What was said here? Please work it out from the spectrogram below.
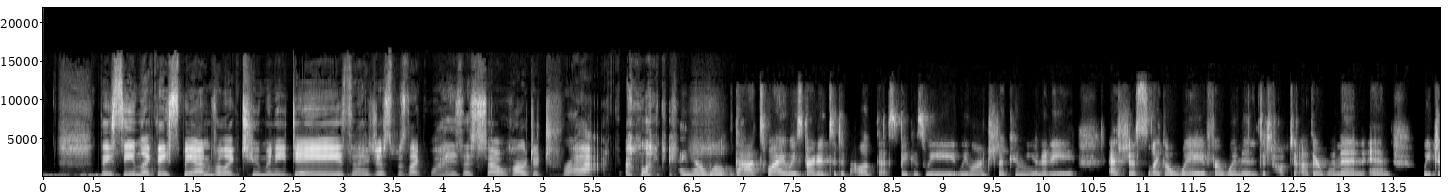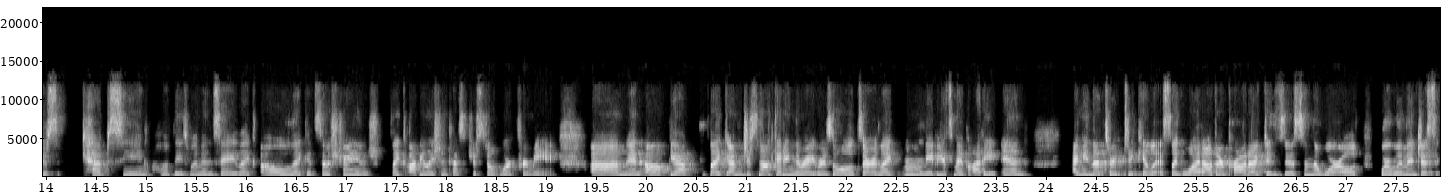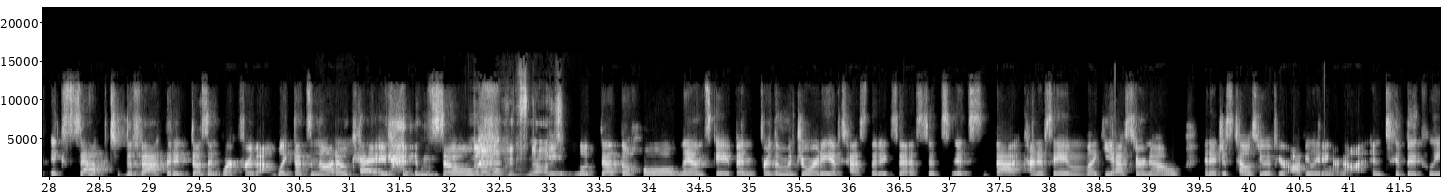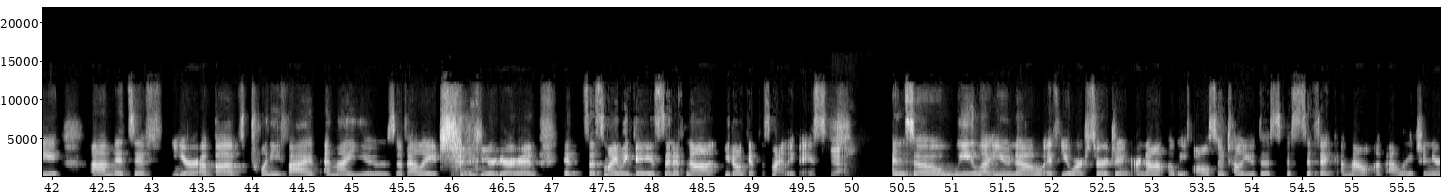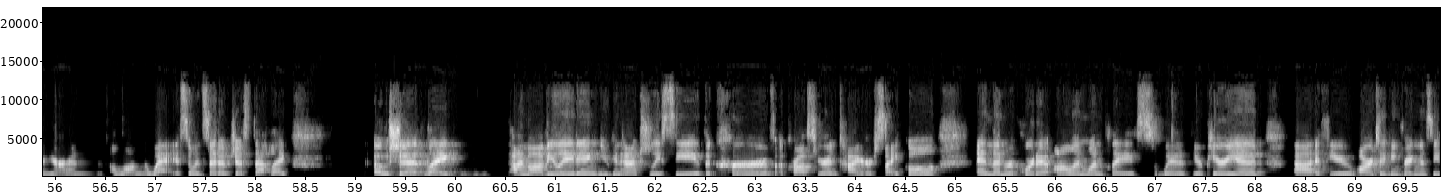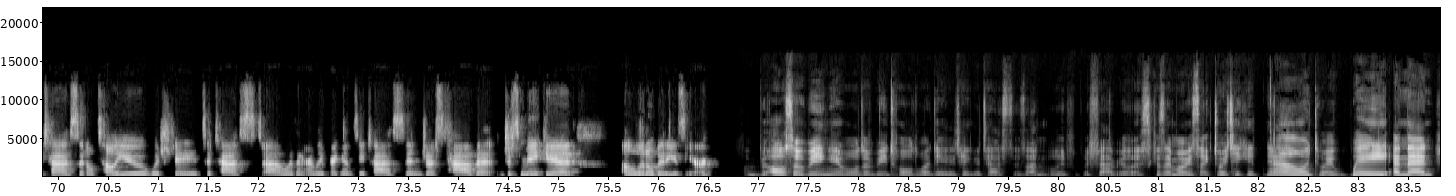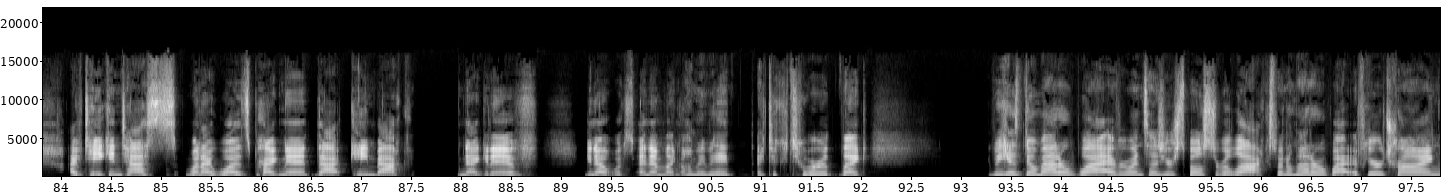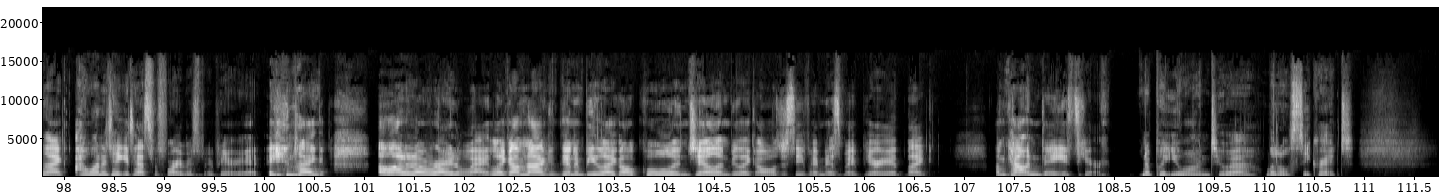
they seem like they span for like too many days and I just was like why is this so hard to track? like I know. Well, that's why we started to develop this because we we launched a community as just like a way for women to talk to other women, and we just kept seeing all of these women say like, "Oh, like it's so strange. Like ovulation tests just don't work for me," um, and "Oh, yeah, like I'm just not getting the right results," or like, mm, "Maybe it's my body." And I mean, that's ridiculous. Like, what other product exists in the world where women just accept the fact that it doesn't work for them? Like, that's not mm-hmm. okay. and so, no, it's not. We looked at the whole landscape, and for the majority of tests that exist, it's it's that kind of same like yes or no, and it just tells you if you're ovulating or not. And typically, um, it's if you're above 25 MIUs of LH in your urine, it's a smiley face, and if not, you don't get the smiley face. Yeah. And so we let you know if you are surging or not, but we also tell you the specific amount of LH in your urine along the way. So instead of just that, like, oh shit, like I'm ovulating, you can actually see the curve across your entire cycle and then record it all in one place with your period. Uh, if you are taking pregnancy tests, it'll tell you which day to test uh, with an early pregnancy test and just have it, just make it a little bit easier also being able to be told what day to take the test is unbelievably fabulous because I'm always like, do I take it now? Do I wait? And then I've taken tests when I was pregnant that came back negative, you know, which, and I'm like, oh, maybe I, I took it too early. Like, because no matter what, everyone says you're supposed to relax, but no matter what, if you're trying, like, I want to take a test before I miss my period. like, I want to know right away. Like, I'm not going to be like all cool and chill and be like, oh, I'll just see if I miss my period. Like, I'm counting days here. I'm going to put you on to a little secret.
